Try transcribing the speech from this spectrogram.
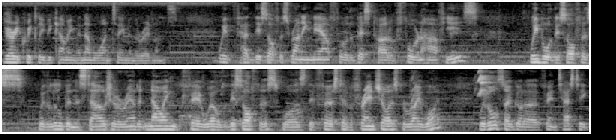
very quickly becoming the number one team in the Redlands. We've had this office running now for the best part of four and a half years. We bought this office with a little bit of nostalgia around it, knowing fair well that this office was the first ever franchise for Ray White. We've also got a fantastic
